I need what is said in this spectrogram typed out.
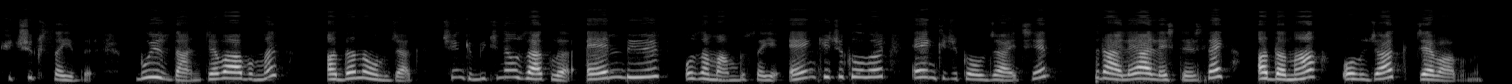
küçük sayıdır. Bu yüzden cevabımız Adana olacak. Çünkü bütüne uzaklığı en büyük, o zaman bu sayı en küçük olur. En küçük olacağı için sırayla yerleştirirsek Adana olacak cevabımız.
